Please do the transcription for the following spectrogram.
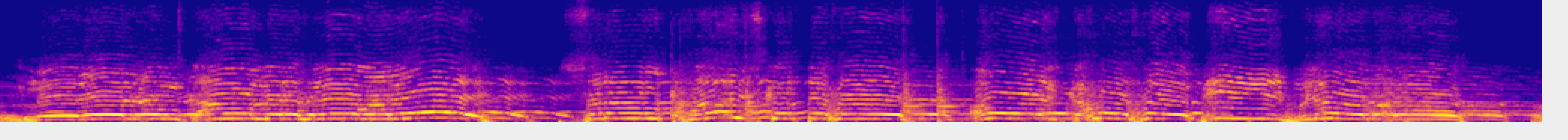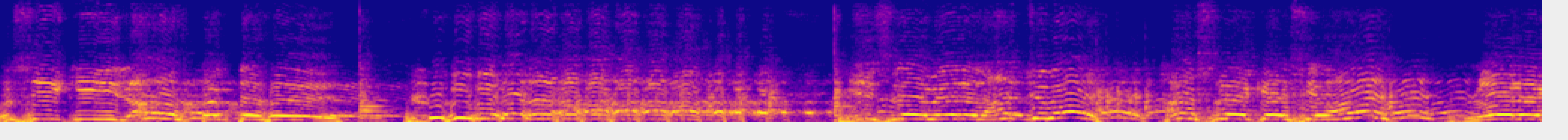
मेरे लंका में रहने वाले सदा उपहास करते हैं और कहा है वीर भुजा वाला उसी की राह तकते हैं। सिवाय रोने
